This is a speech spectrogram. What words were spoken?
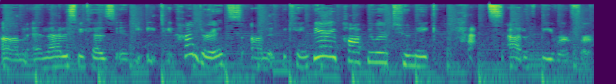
Um, and that is because in the 1800s, um, it became very popular to make hats out of beaver fur.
